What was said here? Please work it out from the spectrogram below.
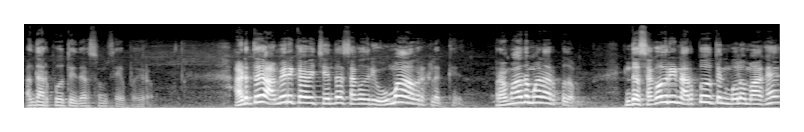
அந்த அற்புதத்தை தரிசனம் செய்ய போகிறோம். அடுத்து அமெரிக்காவைச் சேர்ந்த சகோதரி உமா அவர்களுக்கு பிரமாதமான அற்புதம். இந்த சகோதரியின் அற்புதத்தின் மூலமாக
